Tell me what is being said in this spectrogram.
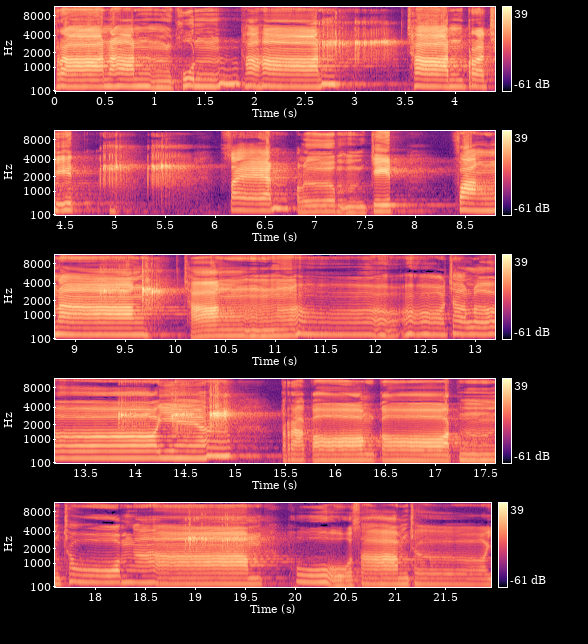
ครานั้นคุณทหารชาญประชิดแสนปลื้มจิต ฟังนางช่างเฉลย ตระกองกอดโชมงามผู้สามเชย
